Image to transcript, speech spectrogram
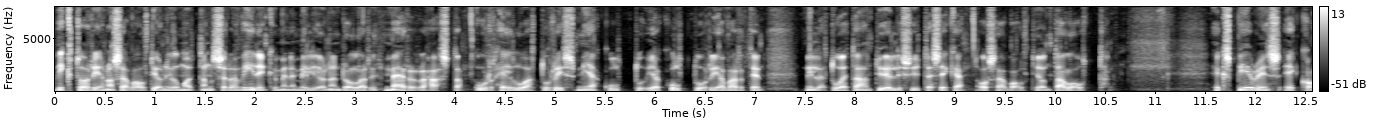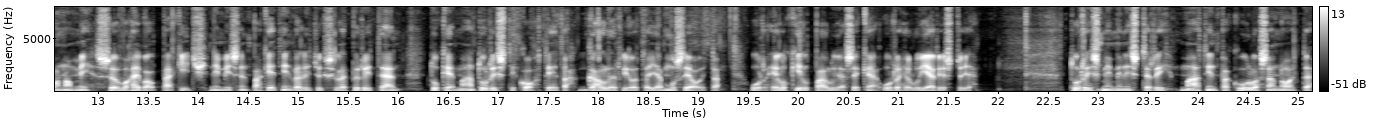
Victorian osavaltio on ilmoittanut 150 miljoonan dollarin määrärahasta urheilua, turismia kulttu- ja kulttuuria varten, millä tuetaan työllisyyttä sekä osavaltion taloutta. Experience Economy Survival Package-nimisen paketin välityksellä pyritään tukemaan turistikohteita, gallerioita ja museoita, urheilukilpailuja sekä urheilujärjestöjä. Turismiministeri Martin Pakula sanoi, että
